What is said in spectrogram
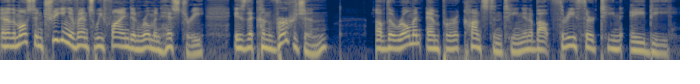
And of the most intriguing events we find in Roman history is the conversion of the Roman Emperor Constantine in about 313 AD.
